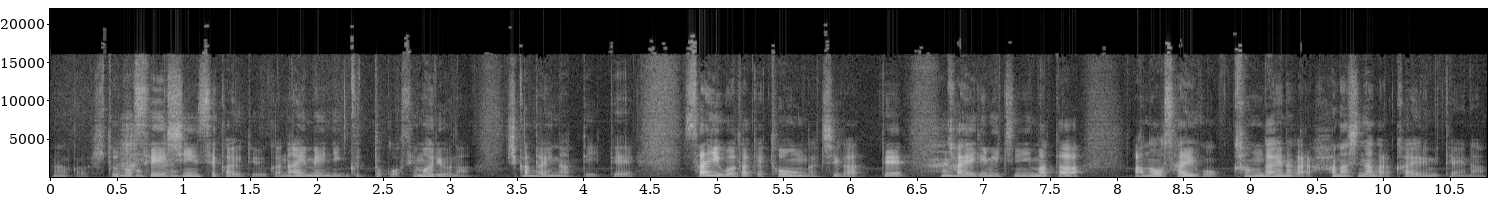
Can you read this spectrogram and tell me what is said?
なんか人の精神世界というか内面にぐっとこう迫るような仕方になっていて、最後だけトーンが違って、はい。帰り道にまたあの最後考えながら話しながら帰るみたいな、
